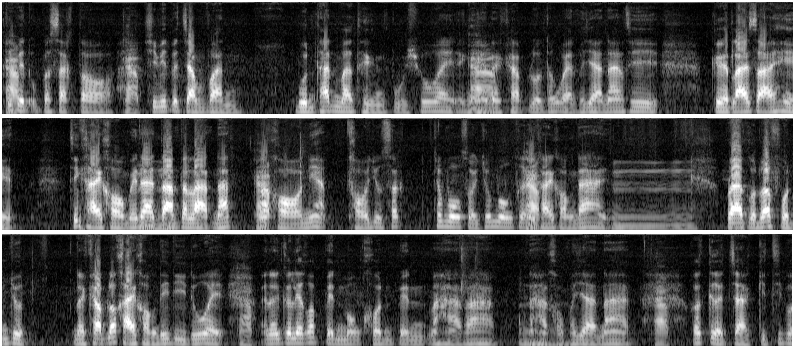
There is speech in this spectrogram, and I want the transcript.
ที่ครับเป็นอุปสรรคต่อครับชีวิตประจำวัน บุญท่านมาถึงปู่ช่วยอย่างเงี้ยครับนะครับ รวมทั้งแหวนพญานาคที่ เกิดหลายสาเหตุ ที่ขายของไม่ได้อืมตามตลาดนัดครับก็ขอเนี่ยขออยู่สักชั่วโมงสองชั่วโมงเถครัอะบขายของได้ อืม ปรากฏว่าฝนหยุดนะครับแล้วขายของได้ดีด้วย ครับอันนั้นก็เรียกว่าเป็นมงคลเป็นมหาราบนะฮะอืมของพญานาค ครับ ก็เกิดจากกิจที่บ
